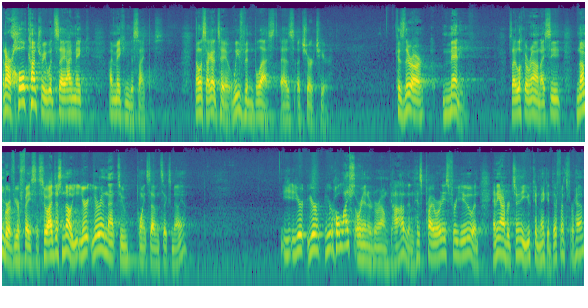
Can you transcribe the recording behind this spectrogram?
in our whole country would say, I make, I'm making disciples. Now, listen, I got to tell you, we've been blessed as a church here because there are many. As I look around, I see a number of your faces who I just know you're, you're in that 2.76 million. Your, your, your whole life's oriented around God and His priorities for you, and any opportunity you can make a difference for Him.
